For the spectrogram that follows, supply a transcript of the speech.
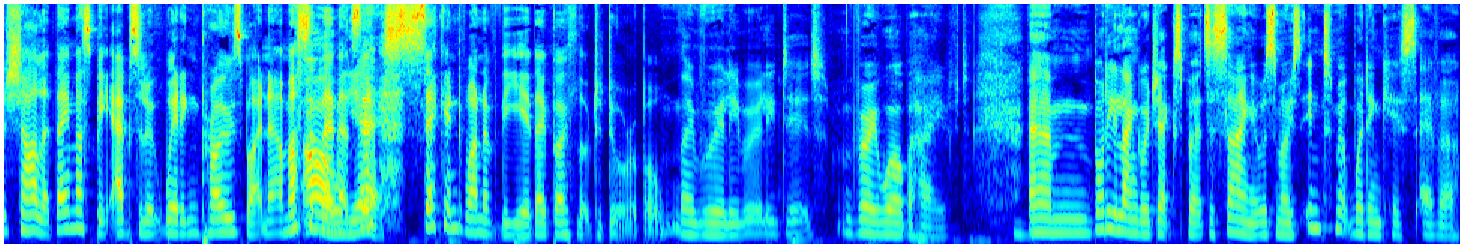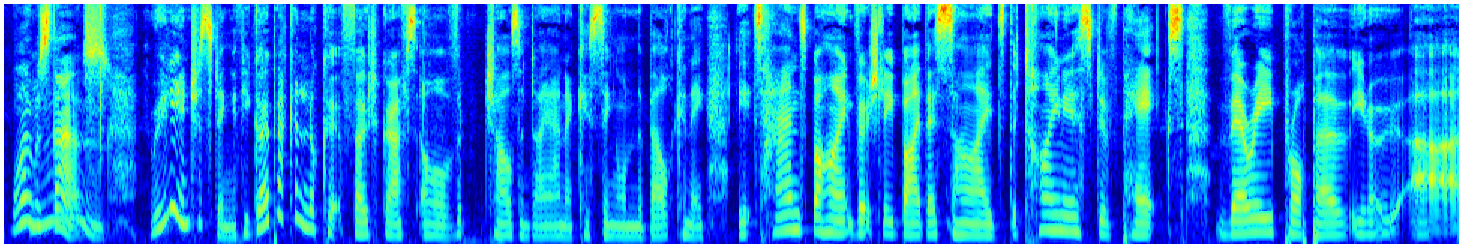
Charlotte, they must be absolute wedding pros by now, mustn't Oh, they? That's yes. the second one of the year. They both looked adorable. They really, really did. Very well behaved. Um, body language experts are saying it was the most intimate wedding kiss ever. Why was that? Really interesting. If you go back and look at photographs of Charles and Diana kissing on the balcony, it's hands behind, virtually by their sides, the tiniest of pecks, very proper, you know. Uh,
